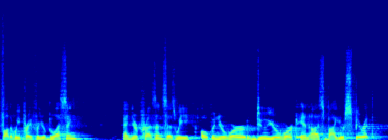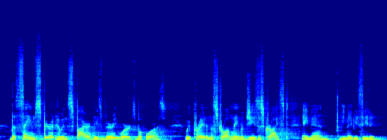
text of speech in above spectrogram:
Father, we pray for your blessing and your presence as we open your word. Do your work in us by your Spirit, the same Spirit who inspired these very words before us. We pray it in the strong name of Jesus Christ. Amen. You may be seated.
